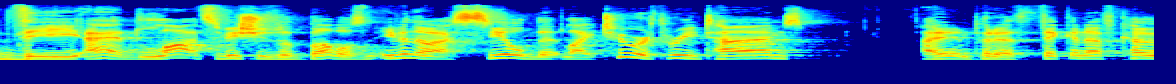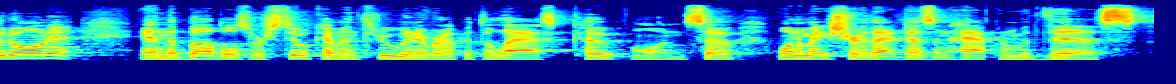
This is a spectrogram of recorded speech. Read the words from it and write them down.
the I had lots of issues with bubbles. Even though I sealed it like two or three times, I didn't put a thick enough coat on it, and the bubbles were still coming through whenever I put the last coat on. So I want to make sure that doesn't happen with this.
